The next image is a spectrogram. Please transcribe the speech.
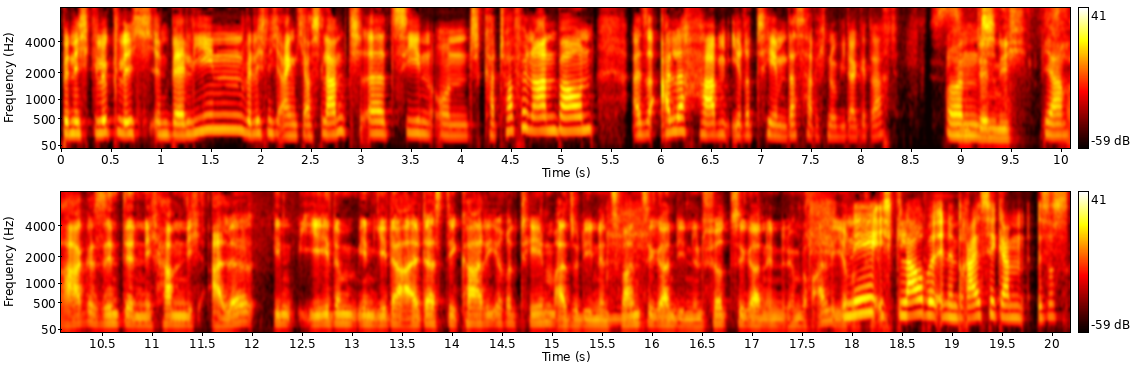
bin ich glücklich in Berlin? Will ich nicht eigentlich aufs Land äh, ziehen und Kartoffeln anbauen? Also alle haben ihre Themen, das habe ich nur wieder gedacht. Sind Und, denn nicht, ja. Frage, sind denn nicht, haben nicht alle in jedem, in jeder Altersdekade ihre Themen? Also die in den 20ern, die in den 40ern, in, die haben doch alle ihre Nee, Themen. ich glaube, in den 30ern ist es,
